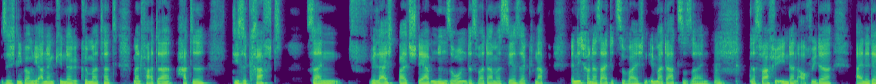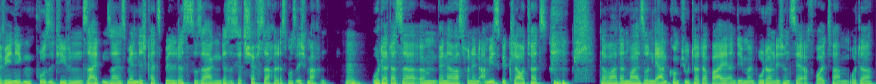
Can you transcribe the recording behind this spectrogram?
sich lieber um die anderen Kinder gekümmert hat. Mein Vater hatte diese Kraft, seinen vielleicht bald sterbenden Sohn, das war damals sehr, sehr knapp, nicht von der Seite zu weichen, immer da zu sein. Hm. Das war für ihn dann auch wieder eine der wenigen positiven Seiten seines Männlichkeitsbildes, zu sagen, das ist jetzt Chefsache, das muss ich machen. Hm. Oder dass er, ähm, wenn er was von den Amis geklaut hat, da war dann mal so ein Lerncomputer dabei, an dem mein Bruder und ich uns sehr erfreut haben. Oder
